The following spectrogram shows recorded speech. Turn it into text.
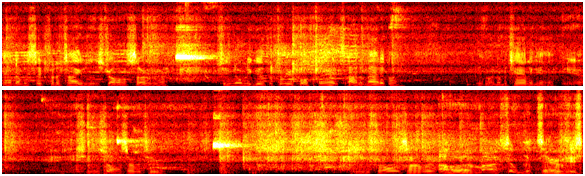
Yeah, number six for the Tigers is a strong server. She's normally good for three or four points automatically. Here go number ten again. Yeah. She's a strong server too. She's a strong server. All of them are some good servers.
